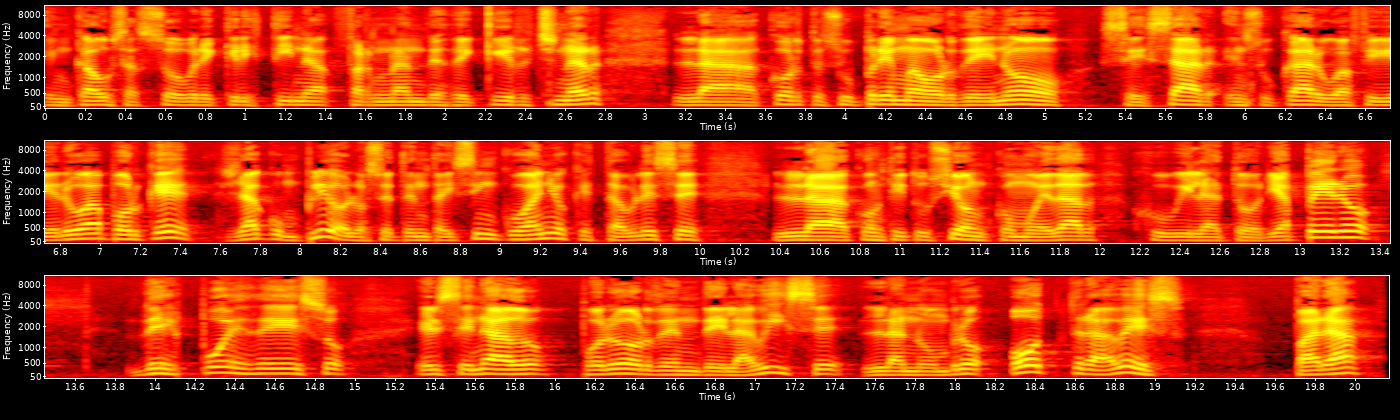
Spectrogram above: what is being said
en causa sobre Cristina Fernández de Kirchner. La Corte Suprema ordenó cesar en su cargo a Figueroa porque ya cumplió los 75 años que establece la Constitución como edad jubilatoria. Pero después de eso, el Senado, por orden de la vice, la nombró otra vez para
